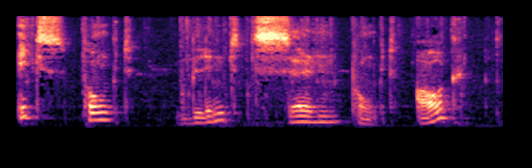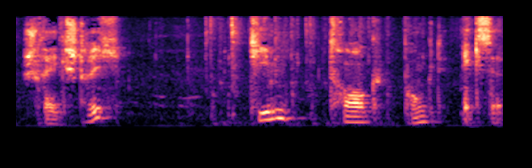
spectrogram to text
x.blindzellen.org Schrägstrich teamtalk.exe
